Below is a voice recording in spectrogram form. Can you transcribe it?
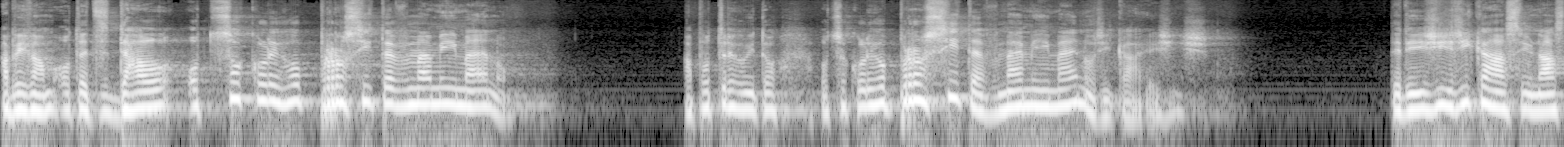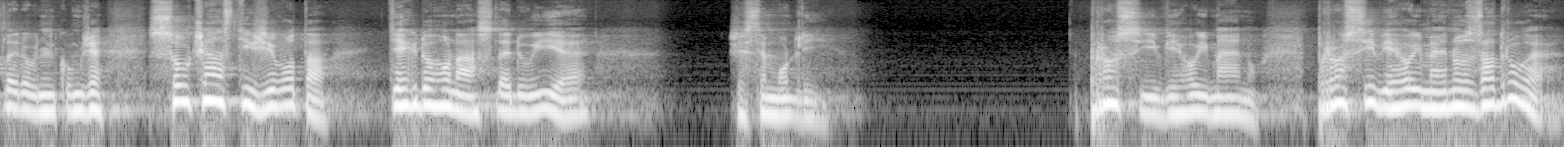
aby vám otec dal o cokoliv ho prosíte v mém jménu. A potrhuji to, o cokoliv ho prosíte v mém jménu, říká Ježíš. Tedy Ježíš říká svým následovníkům, že součástí života těch, kdo ho následují, je, že se modlí. Prosí v jeho jménu. Prosí v jeho jménu za druhé.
